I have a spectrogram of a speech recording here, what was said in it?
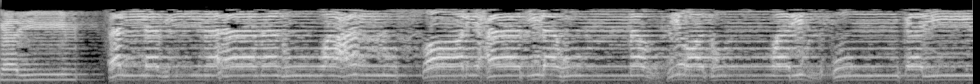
كريم. فالذين آمنوا وعملوا الصالحات لهم مغفرة ورزق كريم.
